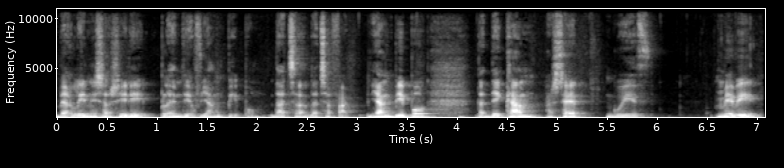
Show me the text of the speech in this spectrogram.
Berlin is a city plenty of young people. That's a that's a fact. Young people that they come, I said, with maybe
